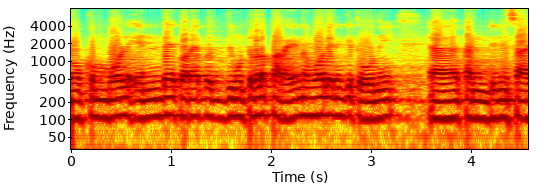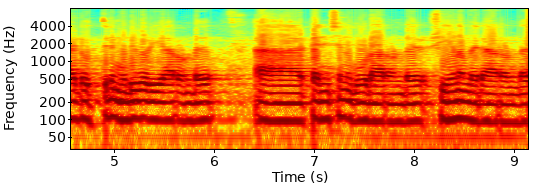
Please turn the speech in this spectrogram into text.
നോക്കുമ്പോൾ എന്റെ കുറേ ബുദ്ധിമുട്ടുകൾ പറയുന്ന പോലെ എനിക്ക് തോന്നി. കണ്ടിന്യൂസ് ആയിട്ട് ഒത്തിരി മുടി കൊഴിയാറുണ്ട്. ടെൻഷൻ കൂടാറുണ്ട്. ക്ഷീണം വരാറുണ്ട്.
